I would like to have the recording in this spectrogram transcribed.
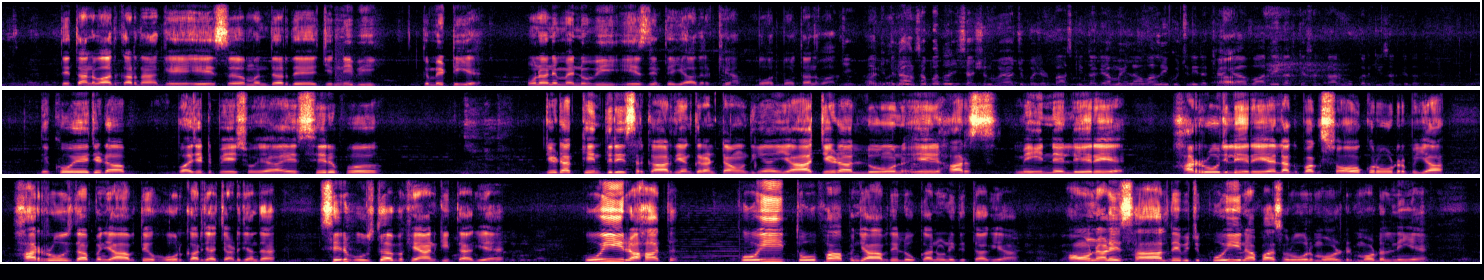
ਤੇ ਧੰਨਵਾਦ ਕਰਦਾ ਕਿ ਇਸ ਮੰਦਿਰ ਦੇ ਜਿੰਨੀ ਵੀ ਕਮੇਟੀ ਹੈ ਉਹਨਾਂ ਨੇ ਮੈਨੂੰ ਵੀ ਇਸ ਦਿਨ ਤੇ ਯਾਦ ਰੱਖਿਆ। ਬਹੁਤ-ਬਹੁਤ ਧੰਨਵਾਦ। ਜੀ ਅੱਜ ਵਿਧਾਨ ਸਭਾ ਦਾ ਜੀ ਸੈਸ਼ਨ ਹੋਇਆ ਚ ਬਜਟ ਪਾਸ ਕੀਤਾ ਗਿਆ ਮਹਿਲਾਵਾਂ ਲਈ ਕੁਝ ਨਹੀਂ ਰੱਖਿਆ ਗਿਆ। ਵਾਅਦੇ ਕਰਕੇ ਸਰਕਾਰ ਮੁੱਕਰ ਗਈ ਸਰ ਕਿਦਾਂ ਦੇ ਦੇਖੋ ਇਹ ਜਿਹੜਾ ਬਜਟ ਪੇਸ਼ ਹੋਇਆ ਇਹ ਸਿਰਫ ਜਿਹੜਾ ਕੇਂਦਰੀ ਸਰਕਾਰ ਦੀਆਂ ਗਰੰਟਾਂ ਆਉਂਦੀਆਂ ਜਾਂ ਜਿਹੜਾ ਲੋਨ ਇਹ ਹਰ ਮਹੀਨੇ ਲੈ ਰਹੇ ਹੈ ਹਰ ਰੋਜ਼ ਲੈ ਰਹੇ ਹੈ ਲਗਭਗ 100 ਕਰੋੜ ਰੁਪਇਆ ਹਰ ਰੋਜ਼ ਦਾ ਪੰਜਾਬ ਤੇ ਹੋਰ ਕਰਜ਼ਾ ਚੜ ਜਾਂਦਾ। ਸਿਰਫ ਉਸ ਦਾ ਵਿਖਿਆਨ ਕੀਤਾ ਗਿਆ ਹੈ ਕੋਈ ਰਾਹਤ, ਕੋਈ ਤੋਹਫਾ ਪੰਜਾਬ ਦੇ ਲੋਕਾਂ ਨੂੰ ਨਹੀਂ ਦਿੱਤਾ ਗਿਆ। ਆਉਣ ਵਾਲੇ ਸਾਲ ਦੇ ਵਿੱਚ ਕੋਈ ਇਹਨਾਂ ਪਾਸ ਰੋਲ ਮੋਡ- ਮਾਡਲ ਨਹੀਂ ਹੈ।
